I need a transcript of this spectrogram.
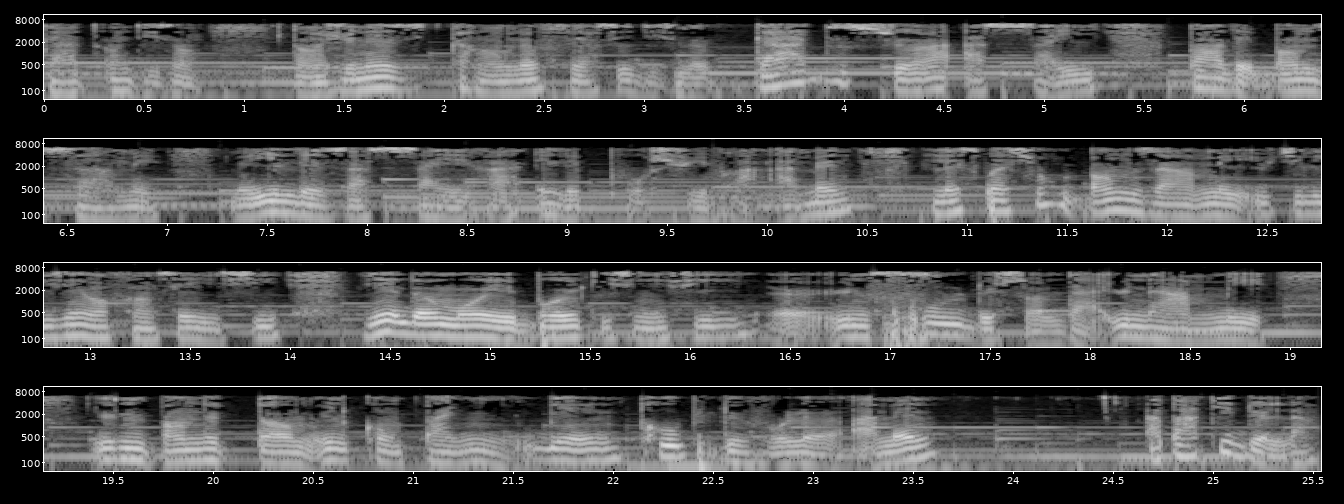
Gad en disant dans Genèse 49 verset 19 Gad sera assailli par des bandes armées mais il les assaillira et les poursuivra. Amen. L'expression bandes armées utilisée en français ici vient d'un mot hébreu qui signifie euh, une foule de soldats, une armée, une bande d'hommes, une compagnie ou bien une troupe de voleurs. Amen. À partir de là,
